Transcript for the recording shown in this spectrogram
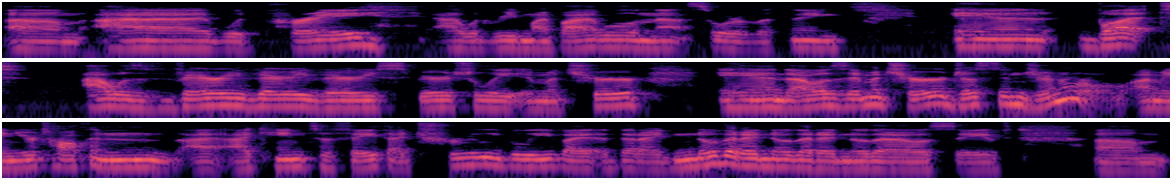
Um, I would pray. I would read my Bible and that sort of a thing. And but I was very, very, very spiritually immature, and I was immature just in general. I mean, you're talking. I, I came to faith. I truly believe I, that I know that I know that I know that I was saved. Um,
